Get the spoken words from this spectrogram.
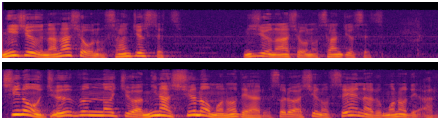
27章の30節。27章の30節。地の10分の1は皆主のものである。それは主の聖なるものである。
